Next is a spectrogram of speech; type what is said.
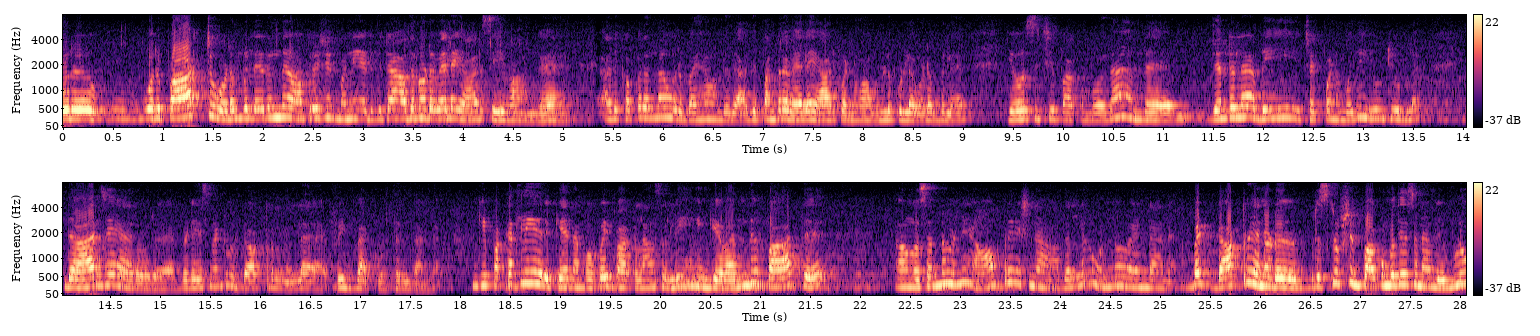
ஒரு ஒரு பார்ட் உடம்புலேருந்து ஆப்ரேஷன் பண்ணி எடுத்துட்டா அதனோட வேலை யார் செய்வாங்க? அதுக்கப்புறம் தான் ஒரு பயம் வந்தது. அது பண்ணுற வேலை யார் பண்ணுவா உள்ளுக்குள்ளே உடம்புல? யோசித்து பார்க்கும்போது தான் இந்த ஜென்ரலாக அப்படி செக் பண்ணும்போது யூடியூப்பில் இந்த ஆர்ஜேஆர் ஒரு அட்வர்டைஸ்மெண்ட் ஒரு டாக்டர் நல்ல ஃபீட்பேக் கொடுத்துருந்தாங்க. இங்கே பக்கத்துலேயே இருக்கே நம்ம போய் பார்க்கலாம் சொல்லி இங்கே வந்து பார்த்து அவங்க சொன்ன உடனே ஆப்ரேஷனா அதெல்லாம் ஒன்றும் வேண்டான்னு. பட் டாக்டர் என்னோடய ப்ரிஸ்கிரிப்ஷன் பார்க்கும்போதே சொன்னாங்க இவ்வளோ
